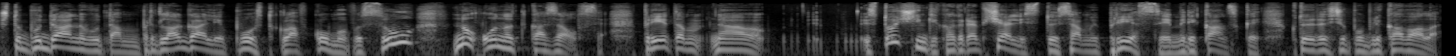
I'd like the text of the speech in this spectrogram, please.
что Буданову там предлагали пост главкома ВСУ, но он отказался. При этом а, источники, которые общались с той самой прессой американской, кто это все публиковала,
